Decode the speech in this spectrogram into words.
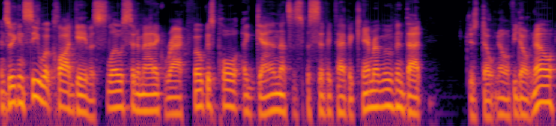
And so you can see what Claude gave a slow cinematic rack focus pull. Again, that's a specific type of camera movement that just don't know if you don't know.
